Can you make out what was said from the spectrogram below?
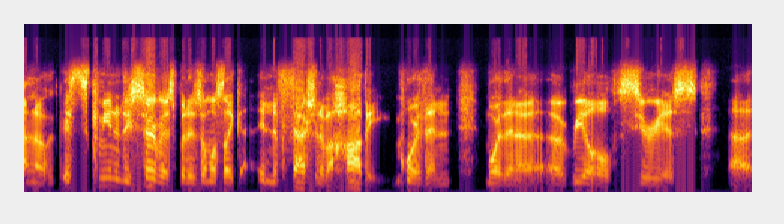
don't know, it's community service, but it's almost like in the fashion of a hobby more than more than a, a real serious uh,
